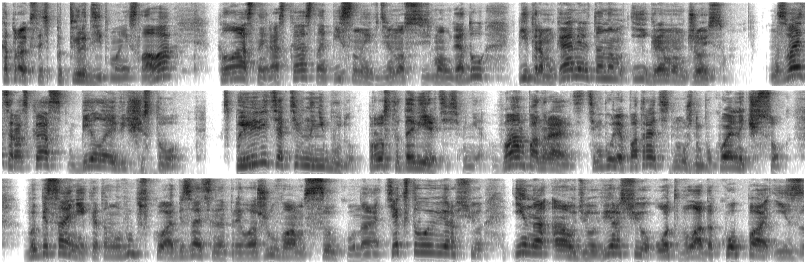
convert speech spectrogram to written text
которая, кстати, подтвердит мои слова, классный рассказ, написанный в 97 году Питером Гамильтоном и Грэмом Джойсом. Называется рассказ «Белое вещество». Спойлерить активно не буду, просто доверьтесь мне. Вам понравится, тем более потратить нужно буквально часок. В описании к этому выпуску обязательно приложу вам ссылку на текстовую версию и на аудиоверсию от Влада Коппа из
